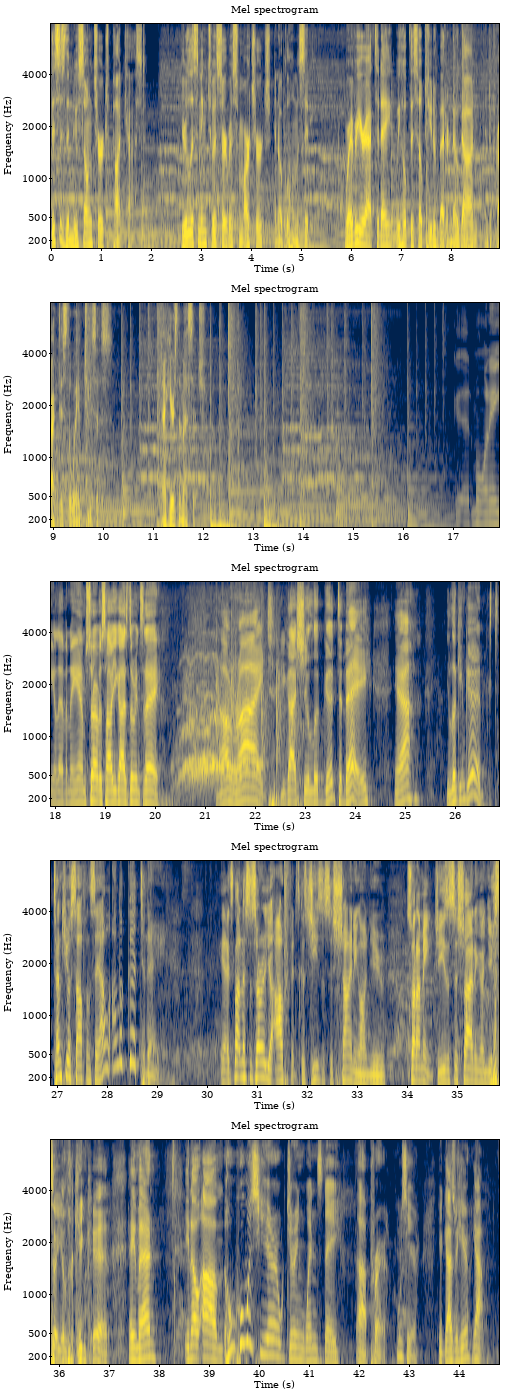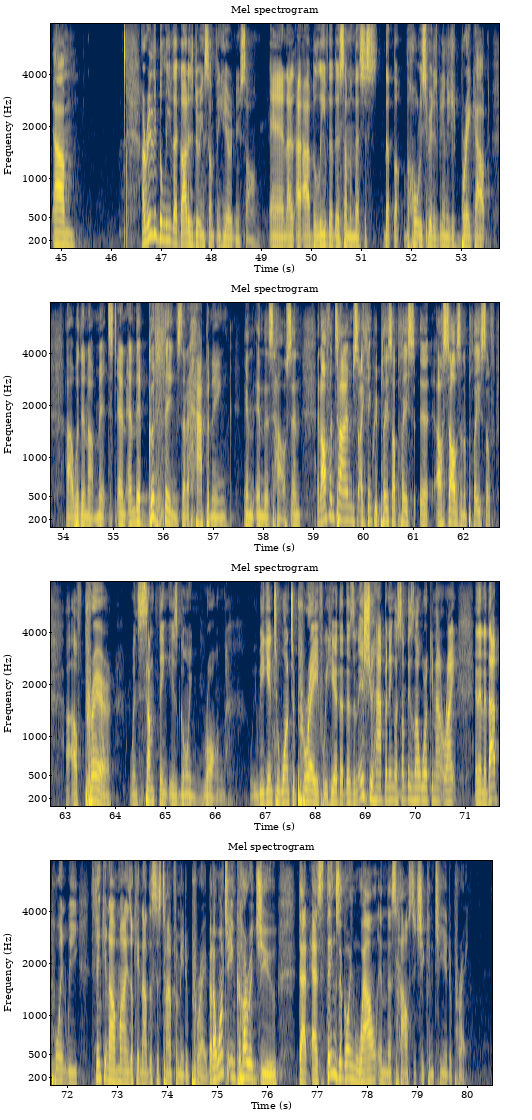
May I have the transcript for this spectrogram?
This is the New Song Church podcast. You're listening to a service from our church in Oklahoma City. Wherever you're at today, we hope this helps you to better know God and to practice the way of Jesus. Now, here's the message. Good morning, 11 a.m. service. How are you guys doing today? All right. You guys should look good today. Yeah? You're looking good. Turn to yourself and say, I, I look good today. Yeah, it's not necessarily your outfit, it's because Jesus is shining on you. That's what I mean. Jesus is shining on you, so you're looking good. Amen. You know, um, who, who was here during Wednesday uh, prayer? Who was here? You guys were here? Yeah. Um, I really believe that God is doing something here at New Song. And I, I, I believe that there's something that's just, that the, the Holy Spirit is beginning to just break out uh, within our midst. And, and there are good things that are happening in, in this house. And, and oftentimes, I think we place, our place uh, ourselves in a place of, uh, of prayer when something is going wrong. We begin to want to pray if we hear that there's an issue happening or something's not working out right. And then at that point, we think in our minds, okay, now this is time for me to pray. But I want to encourage you that as things are going well in this house, that you continue to pray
